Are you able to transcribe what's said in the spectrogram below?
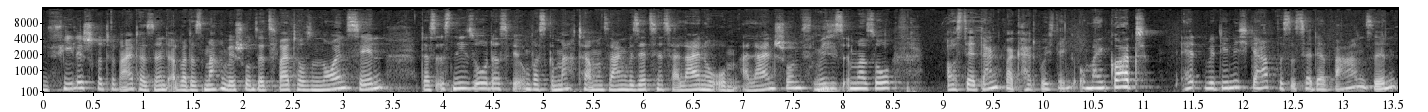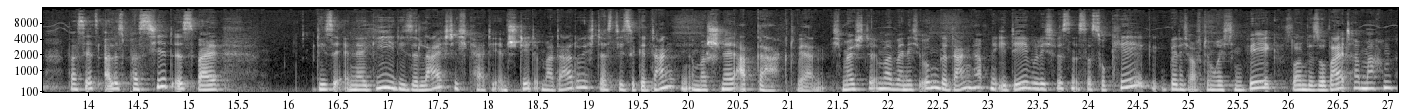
Schon viele Schritte weiter sind, aber das machen wir schon seit 2019. Das ist nie so, dass wir irgendwas gemacht haben und sagen, wir setzen jetzt alleine um. Allein schon, für mich ist immer so, aus der Dankbarkeit, wo ich denke, oh mein Gott, hätten wir die nicht gehabt, das ist ja der Wahnsinn, was jetzt alles passiert ist, weil diese Energie, diese Leichtigkeit, die entsteht immer dadurch, dass diese Gedanken immer schnell abgehakt werden. Ich möchte immer, wenn ich irgendeinen Gedanken habe, eine Idee, will ich wissen, ist das okay? Bin ich auf dem richtigen Weg? Sollen wir so weitermachen?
